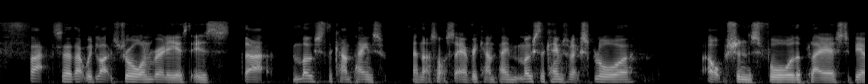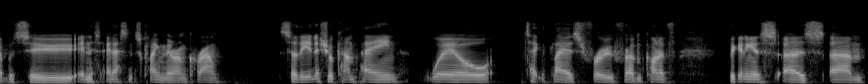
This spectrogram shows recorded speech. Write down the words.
factor that we'd like to draw on really is, is that most of the campaigns, and that's not to say every campaign, but most of the games will explore options for the players to be able to, in, in essence, claim their own crown. So the initial campaign will take the players through from kind of beginning as as um,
